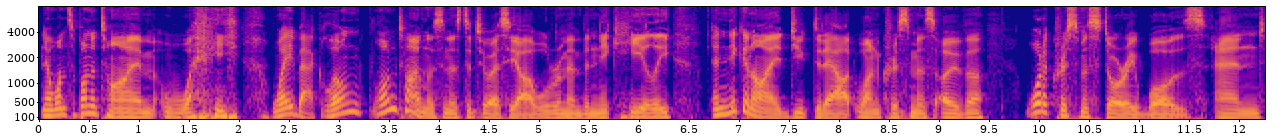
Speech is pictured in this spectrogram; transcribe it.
Now, once upon a time, way, way back, long, long time listeners to 2OCR will remember Nick Healy. And Nick and I duked it out one Christmas over what a Christmas story was and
